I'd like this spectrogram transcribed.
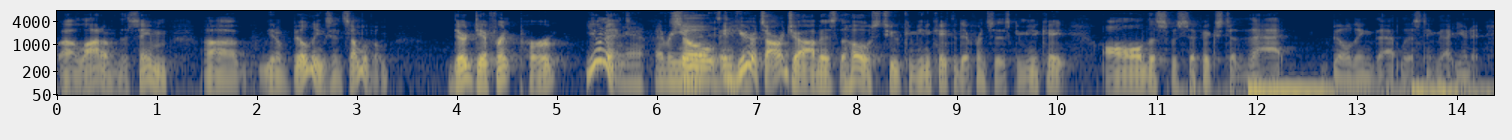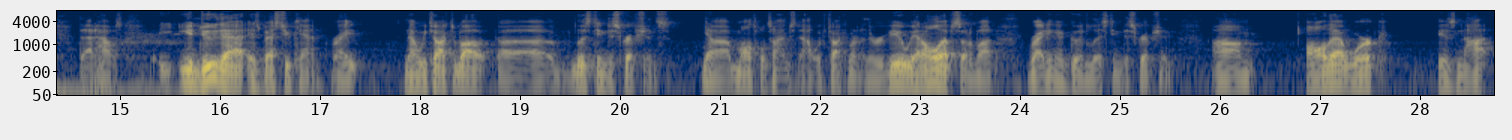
a lot of the same, uh, you know, buildings in some of them, they're different per unit. Yeah, every so and here it's our job as the host to communicate the differences, communicate all the specifics to that building, that listing, that unit, that house. You do that as best you can, right? Now we talked about uh, listing descriptions Yep. uh, multiple times now. We've talked about it in the review. We had a whole episode about writing a good listing description. Um, all that work is not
